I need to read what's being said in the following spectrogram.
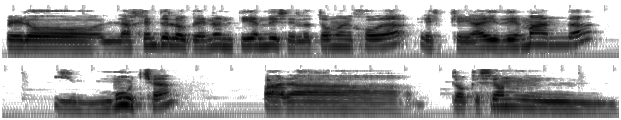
Pero la gente lo que no entiende y se lo toma en joda es que hay demanda y mucha para lo que son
